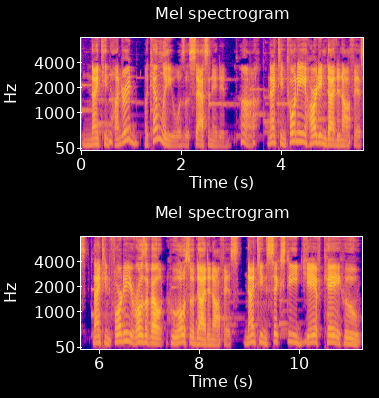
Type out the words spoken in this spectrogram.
1900, McKinley was assassinated. Huh. 1920, Harding died in office. 1940, Roosevelt, who also died in office. 1960, JFK, who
